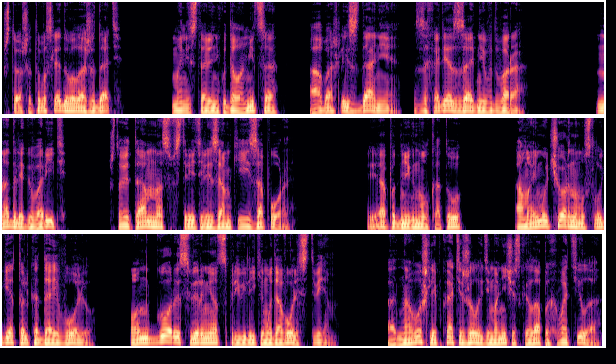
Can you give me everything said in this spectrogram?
Что ж, этого следовало ожидать. Мы не стали никуда ломиться, а обошли здание, заходя с заднего двора. Надо ли говорить, что и там нас встретили замки и запоры? Я подмигнул коту, а моему черному слуге только дай волю. Он горы свернет с превеликим удовольствием. Одного шлепка тяжелой демонической лапы хватило,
